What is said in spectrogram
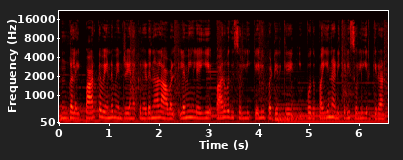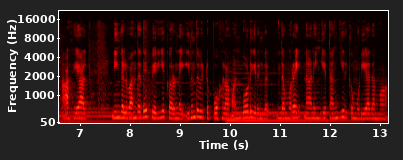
உங்களை பார்க்க வேண்டும் என்று எனக்கு நெடுநாள் ஆவல். இளமையிலேயே பார்வதி சொல்லி கேள்விப்பட்டிருக்கிறேன். இப்போது பையன் அடிக்கடி சொல்லியிருக்கிறான். ஆகையால் நீங்கள் வந்ததே பெரிய கருணை. இருந்துவிட்டு போகலாம். அன்போடு இருங்கள். இந்த முறை நான் இங்கே தங்கியிருக்க முடியாதம்மா.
